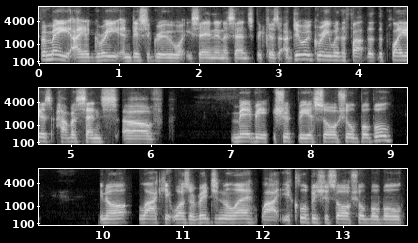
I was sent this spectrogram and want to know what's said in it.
For me, I agree and disagree with what you're saying in a sense because I do agree with the fact that the players have a sense of maybe it should be a social bubble, you know, like it was originally, like your club is your social bubble.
